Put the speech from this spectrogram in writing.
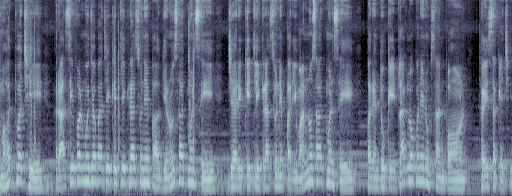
મહત્વ છે. રાશિફળ મુજબ આજે કેટલીક રાશિઓને ભાગ્યનો સાથ મળશે. જ્યારે કેટલીક રાશિઓને પરિવારનો સાથ મળશે. પરંતુ કેટલાક લોકોને નુકસાન પણ થઈ શકે છે.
